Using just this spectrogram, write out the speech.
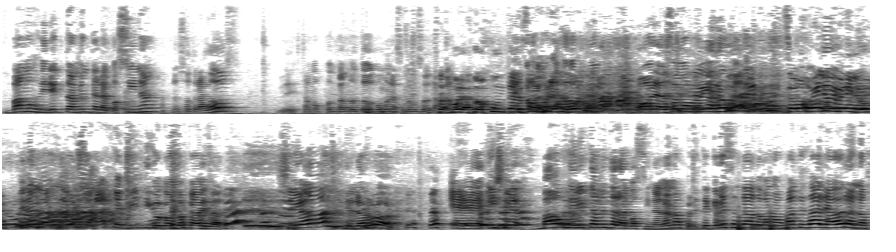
vamos directamente a la cocina, nosotras dos. Estamos contando todo como lo hacemos nosotras. ¿no? Las dos juntas. Estamos las dos juntas. Hola, somos Belu. Somos Belu y Belu. Era como un personaje personaje mítico con dos cabezas. Llegaban, el horror. Eh, y lleg- vamos directamente a la cocina. No nos, ¿Te querés sentar a tomar unos mates? Dale, ahora nos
